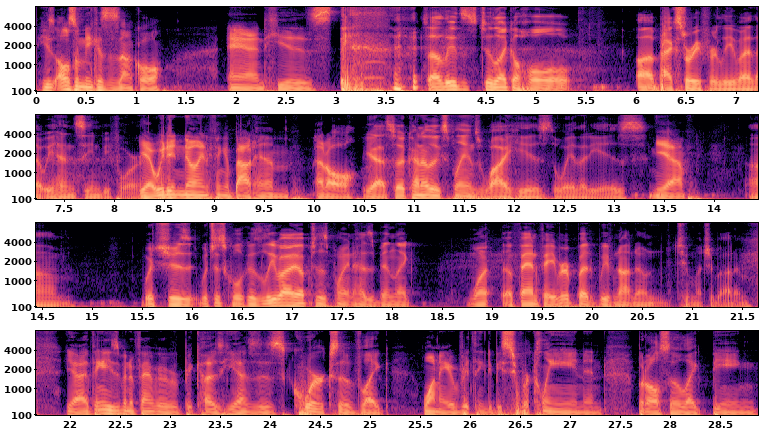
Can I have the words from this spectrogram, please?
he's also Mikasa's uncle, and he is. So that leads to like a whole uh, backstory for Levi that we hadn't seen before. yeah, we didn't know anything about him at all. Yeah. So it kind of explains why he is the way that he is. Yeah, um, which is which is cool because Levi up to this point has been like one a fan favorite, but we've not known too much about him. yeah. I think he's been a fan favorite because he has his quirks of like wanting everything to be super clean and but also like being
